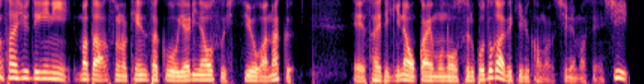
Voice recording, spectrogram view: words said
最終的にまたその検索をやり直す必要がなく、えー、最適なお買い物をすることができるかもしれませんし、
